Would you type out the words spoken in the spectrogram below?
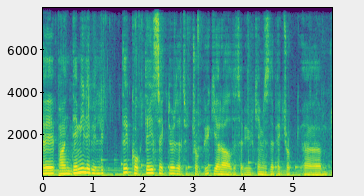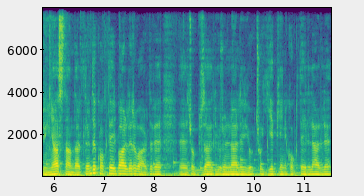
E, pandemiyle birlikte de kokteyl sektörü de çok büyük yara aldı tabii. Ülkemizde pek çok e, dünya standartlarında kokteyl barları vardı ve e, çok güzel ürünlerle, çok yepyeni kokteyllerle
